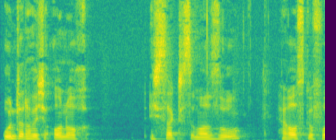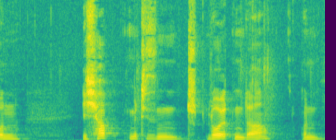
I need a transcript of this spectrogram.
Und dann habe ich auch noch, ich sage das immer so, herausgefunden, ich habe mit diesen Leuten da, und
